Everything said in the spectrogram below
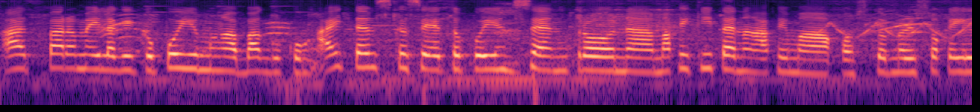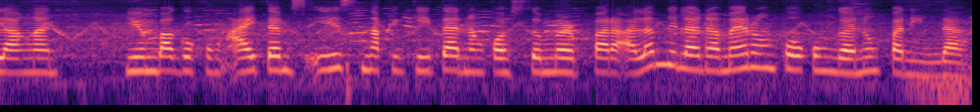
At para mailagay ko po yung mga bago kong items kasi ito po yung sentro na makikita ng aking mga customers. So kailangan yung bago kong items is nakikita ng customer para alam nila na mayroon po akong ganong paninda.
